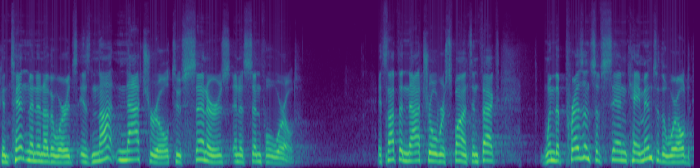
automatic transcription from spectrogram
Contentment, in other words, is not natural to sinners in a sinful world. It's not the natural response. In fact, when the presence of sin came into the world,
